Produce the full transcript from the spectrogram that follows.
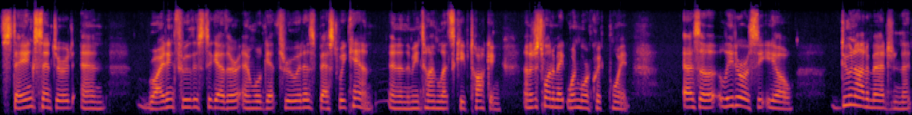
staying centered and riding through this together, and we'll get through it as best we can. And in the meantime, let's keep talking. And I just want to make one more quick point. As a leader or CEO, do not imagine that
